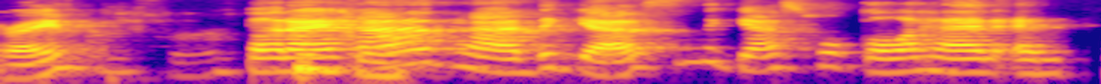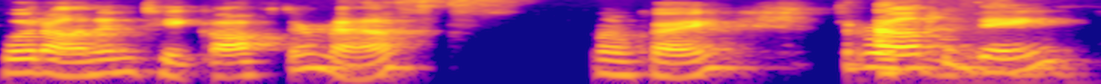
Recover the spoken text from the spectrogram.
right? Mm-hmm. But I have had the guests, and the guests will go ahead and put on and take off their masks, okay, throughout the day.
